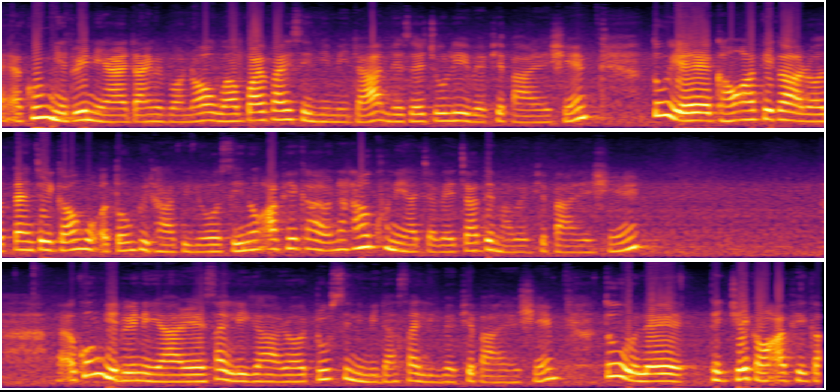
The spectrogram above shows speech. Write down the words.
အဲအခုမြင်တွေ့နေရတဲ့အတိုင်းပဲပေါ့နော်1.5 cm လက်ဆွဲကြိုးလေးပဲဖြစ်ပါတယ်ရှင်။သူ့ရဲ့ခေါင်းအဖြစ်ကတော့တန်ကြိတ်ခေါင်းကိုအသုံးပြုထားပြီးတော့ဈေးနှုန်းအဖြစ်ကတော့2900ကျပ်ပဲကြားတင်မှာပဲဖြစ်ပါတယ်ရှင်။အခုမြင်တွေ့နေရတဲ့ site လေးကတော့2 cm site လေးပဲဖြစ်ပါတယ်ရှင်။သူ့ကိုလည်းဒီချိတ်ကောင်အဖြစ်က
